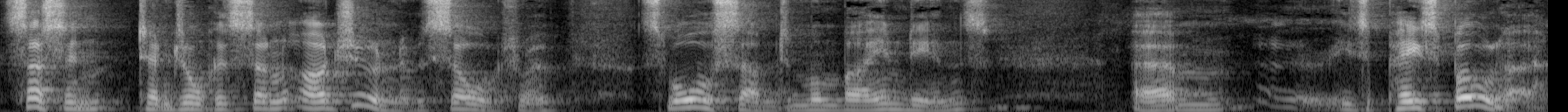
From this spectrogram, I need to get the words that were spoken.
Sachin Tendulkar's son Arjun. It was sold for a small sum to Mumbai Indians. Um, he's a pace bowler,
